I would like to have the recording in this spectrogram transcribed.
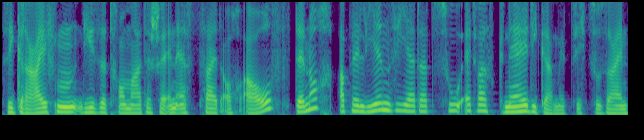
Sie greifen diese traumatische NS-Zeit auch auf. Dennoch appellieren Sie ja dazu, etwas gnädiger mit sich zu sein,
